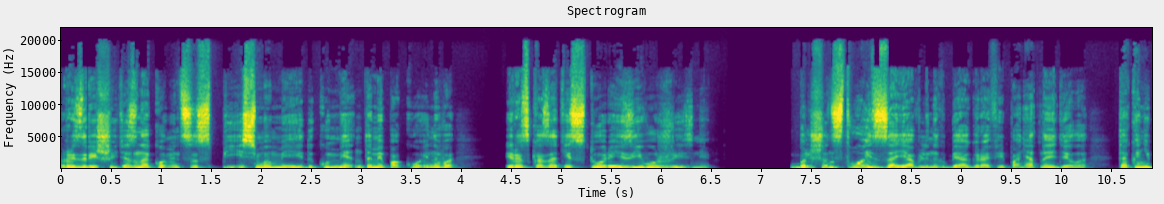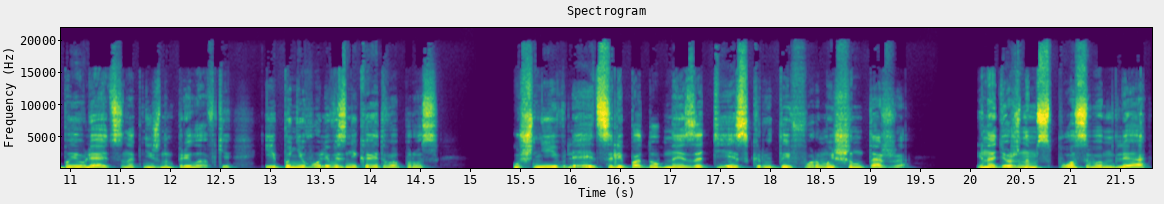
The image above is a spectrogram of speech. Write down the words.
разрешить ознакомиться с письмами и документами покойного и рассказать истории из его жизни. Большинство из заявленных биографий, понятное дело, так и не появляются на книжном прилавке, и поневоле возникает вопрос, уж не является ли подобная затея скрытой формой шантажа и надежным способом для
